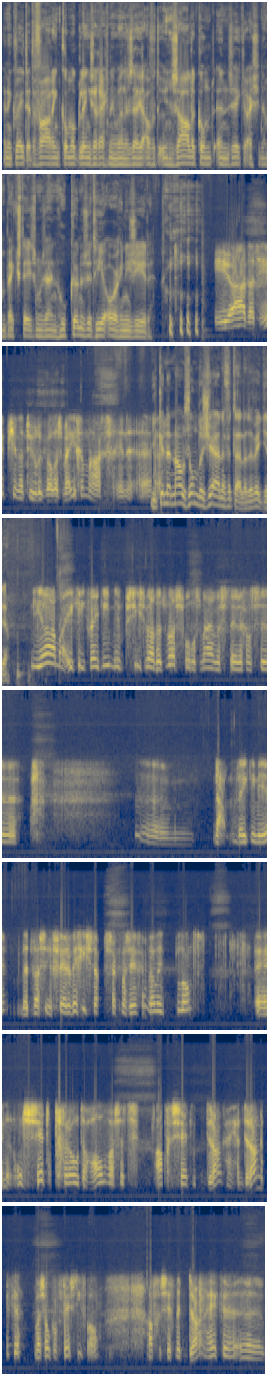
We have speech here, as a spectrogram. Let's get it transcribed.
En ik weet uit ervaring, kom ook links en rechts nog wel eens... dat je af en toe in zalen komt. En zeker als je dan backstage moet zijn... hoe kunnen ze het hier organiseren? Ja, dat heb je natuurlijk wel eens meegemaakt. En, eh, Je kunt het nou zonder gêne vertellen, dat weet je dan. Ja, maar ik, ik weet niet meer precies waar dat was. Volgens mij was het ergens... eh nou, weet niet meer. Het was in Verwegistad, zou ik maar zeggen. Wel in Nederland. En een ontzettend grote hal was het. Afgezet met drang, ja, dranghekken. was ook een festival. Afgezet met dranghekken. eh,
